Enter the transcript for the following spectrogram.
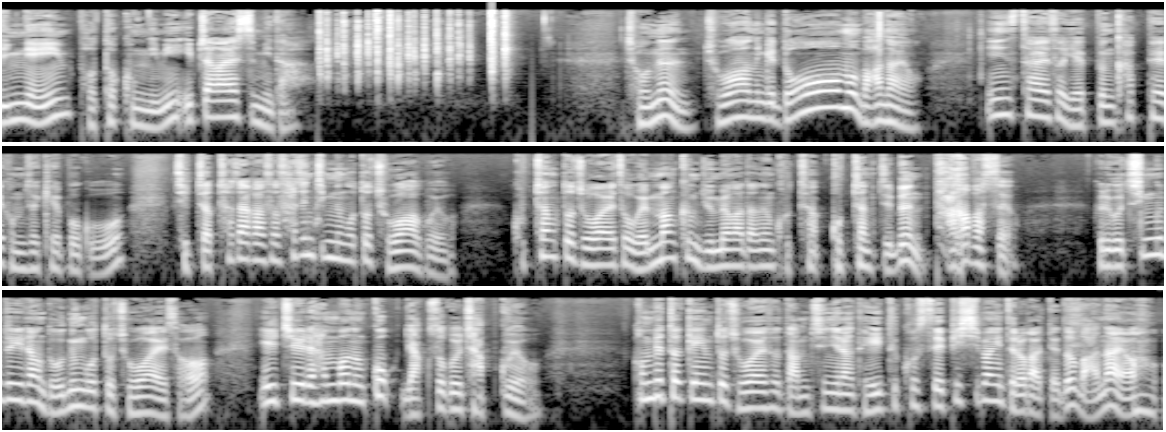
닉네임 버터콩님이 입장하였습니다. 저는 좋아하는 게 너무 많아요. 인스타에서 예쁜 카페 검색해보고 직접 찾아가서 사진 찍는 것도 좋아하고요. 곱창도 좋아해서 웬만큼 유명하다는 곱창, 곱창집은 다 가봤어요. 그리고 친구들이랑 노는 것도 좋아해서 일주일에 한 번은 꼭 약속을 잡고요. 컴퓨터 게임도 좋아해서 남친이랑 데이트 코스에 PC방에 들어갈 때도 많아요.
